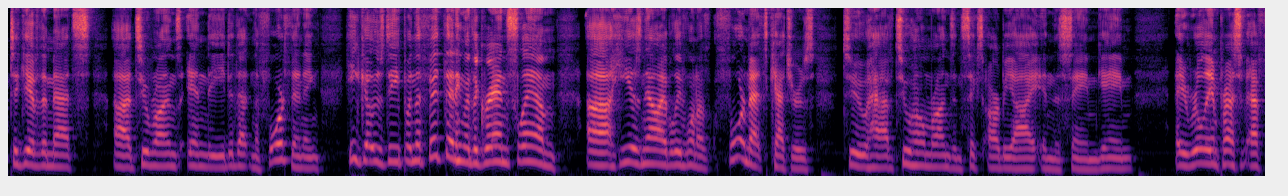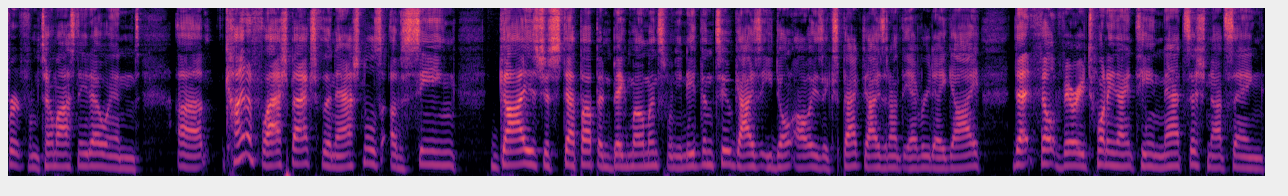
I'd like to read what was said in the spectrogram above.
to give the Mets uh, two runs in the did that in the fourth inning, he goes deep in the fifth inning with a grand slam. Uh, he is now, I believe, one of four Mets catchers to have two home runs and six RBI in the same game. A really impressive effort from Tomas Nido and uh, kind of flashbacks for the Nationals of seeing guys just step up in big moments when you need them to, guys that you don't always expect, guys that aren't the everyday guy. That felt very 2019 Natsish. Not saying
